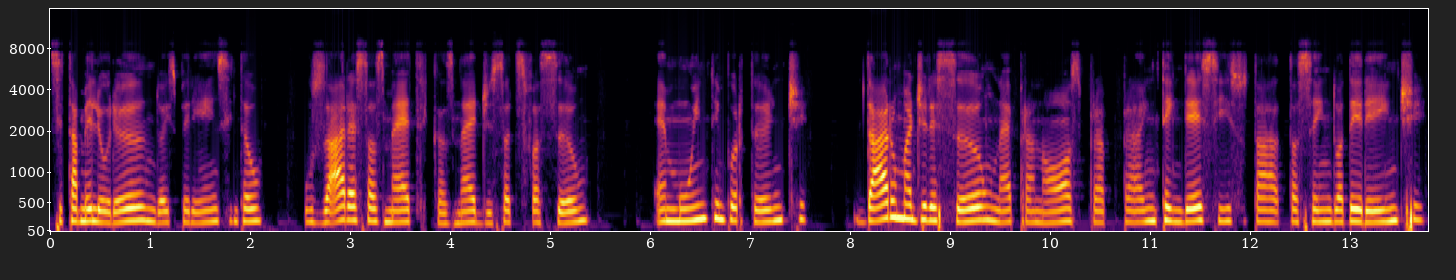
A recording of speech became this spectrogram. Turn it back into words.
se está melhorando a experiência. Então, usar essas métricas, né, de satisfação é muito importante dar uma direção né, para nós, para entender se isso está tá sendo aderente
